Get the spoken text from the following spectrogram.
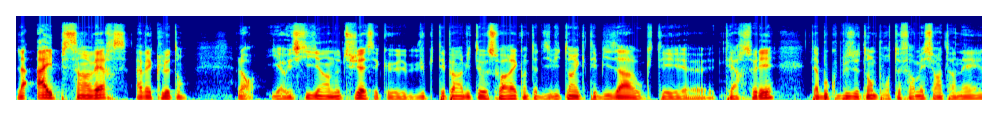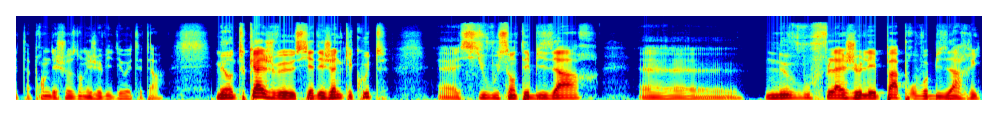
la hype s'inverse avec le temps. Alors, il y a aussi un autre sujet, c'est que vu que tu n'es pas invité aux soirées quand tu as 18 ans et que tu es bizarre ou que tu es, euh, harcelé, tu as beaucoup plus de temps pour te former sur Internet, apprendre des choses dans les jeux vidéo, etc. Mais en tout cas, je veux, s'il y a des jeunes qui écoutent, euh, si vous vous sentez bizarre, euh, ne vous flagellez pas pour vos bizarreries.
